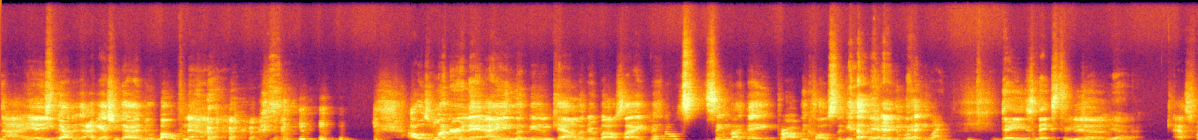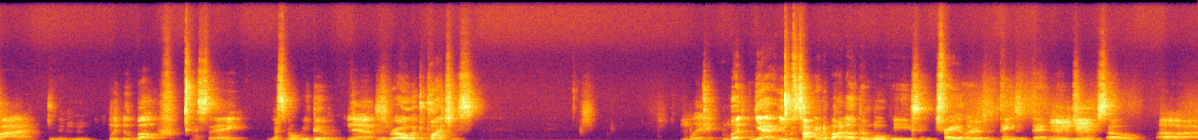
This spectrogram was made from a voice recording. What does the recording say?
Nah, yeah, you gotta. I guess you gotta do both now. I was wondering that. I ain't looking in the calendar, but I was like, man, don't seem like they probably close together. yeah, Like, like, days next to each other. Yeah. Yeah. that's fine. Mhm. We do both. I say, hey, that's what we do. Yeah, Just roll with the punches. with it. But yeah, you was talking about other movies and trailers and things of that nature. Mhm. So uh,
